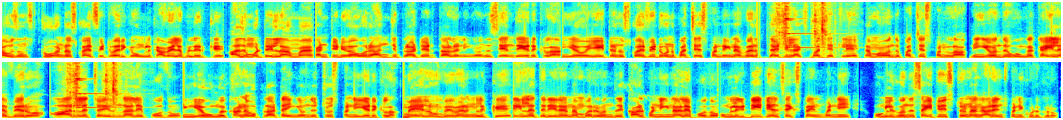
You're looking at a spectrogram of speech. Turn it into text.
thousand two hundred square feet வரைக்கும் உங்களுக்கு அவைலபிள் இருக்கு. அது மட்டும் இல்லாம கண்டினியூவா ஒரு அஞ்சு பிளாட் எடுத்தாலும் நீங்க வந்து சேர்ந்து எடுக்கலாம். நீங்க எயிட் ஹண்ட்ரட் ஸ்கொயர் ஃபீட் ஒன்று பர்ச்சேஸ் பண்ணீங்கன்னா வெறும் தேர்ட்டி லேக்ஸ் பட்ஜெட்லயே நம்ம வந்து பர்ச்சேஸ் பண்ணலாம். நீங்க வந்து உங்க கையில வெறும் ஆறு லட்சம் இருந்தாலே போதும். நீங்க உங்க கனவு பிளாட்டை இங்க வந்து சூஸ் பண்ணி எடுக்கலாம். மேலும் விவரங்களுக்கு ஸ்க்ரீனில் தெரியுற நம்பர் வந்து கால் பண்ணிங்கனாலே போதும். உங்களுக்கு டீட்டெயில்ஸ் எக்ஸ்பிளைன் பண்ணி உங்களுக்கு வந்து சைட் விசிட்டும் நாங்கள் அரேஞ்ச் பண்ணி கொடுக்குறோம்.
